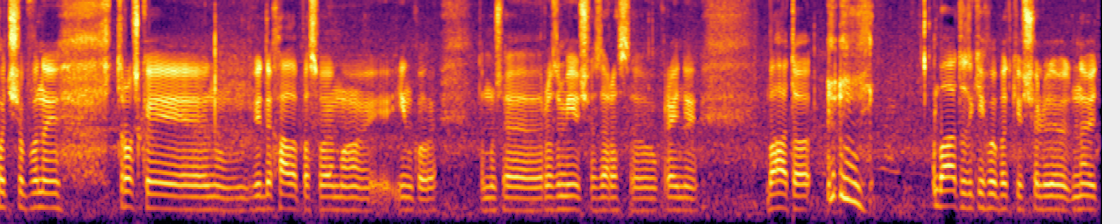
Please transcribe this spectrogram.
Хочу, щоб вони трошки ну, віддихали по-своєму інколи, тому що розумію, що зараз в Україні багато, багато таких випадків, що люди навіть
